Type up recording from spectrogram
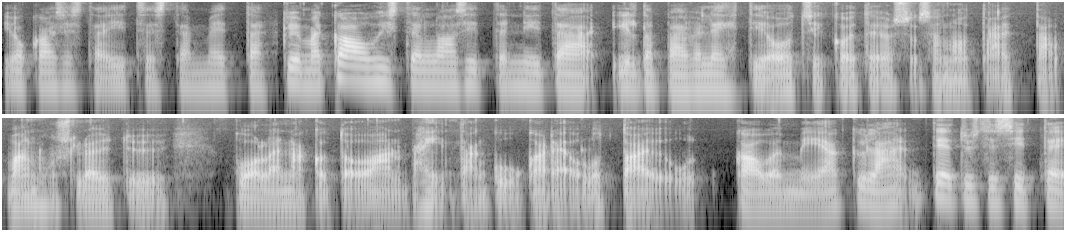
jokaisesta itsestämme, että kyllä me kauhistellaan sitten niitä iltapäivälehtien otsikoita, jossa sanotaan, että vanhus löytyy kuolleena kotoaan vähintään kuukauden ollut tai kauemmin. Ja kyllähän tietysti sitten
